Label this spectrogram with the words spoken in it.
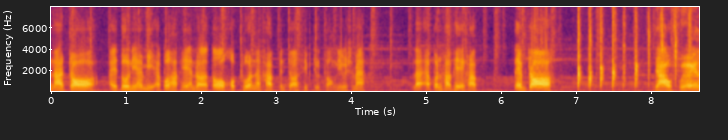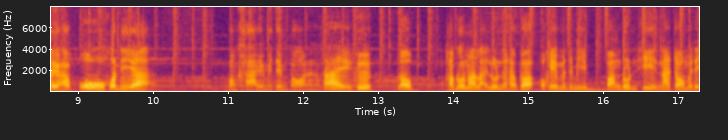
หน้าจอไอตัวเนี้ยมี Apple CarPlay Android Auto ครบถ้วนนะครับ เป็นจอ 10.2 นิ้วใช่ไหมและ Apple CarPlay ครับ เต็มจอ ยาวเฟ้ยเลยครับ โอ้โหโคตรดีอะ บางค่ายยังไม่เต็มจอนะครับ ใช่ คือเราขับรถมาหลายรุ่นนะครับ ก็โอเค มันจะมีบางรุ่นที่หน้าจอไม่ได้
